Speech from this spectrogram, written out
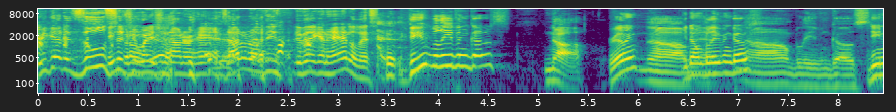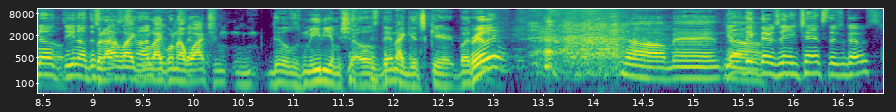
We got a Zuul People don't situation realize- on our hands. I don't know if, these, if they can handle this. Do you believe in ghosts? No. Really? No. You don't man. belies in ghosts? No, I don't believe in ghosts. Do you know- do you know this But I place is like haunted? like when I watch those medium shows, then I get scared. But Really? No, man. You don't no. think there's any chance there's ghosts?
